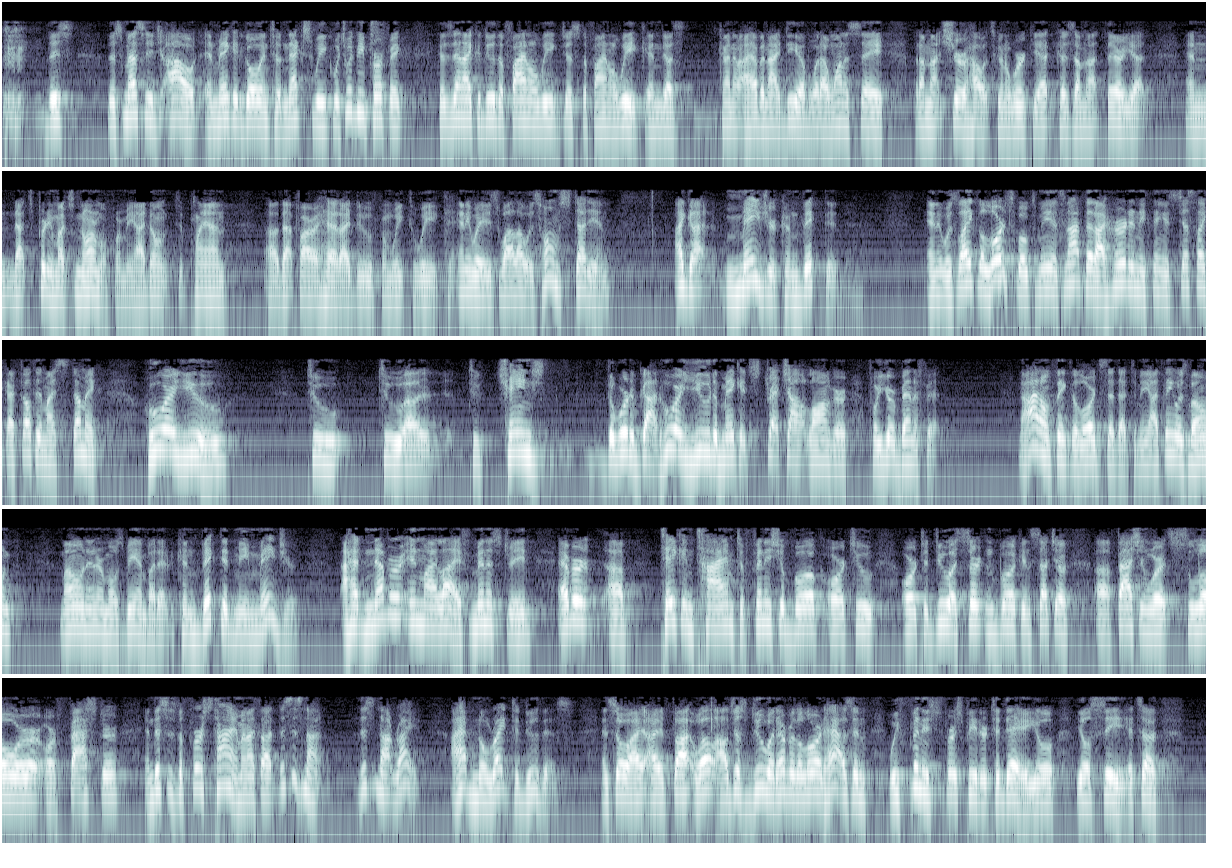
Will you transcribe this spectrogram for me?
this this message out and make it go into next week, which would be perfect because then I could do the final week just the final week and just kind of I have an idea of what I want to say, but I'm not sure how it's going to work yet because I'm not there yet and that's pretty much normal for me. I don't plan uh, that far ahead. I do from week to week. Anyways, while I was home studying, I got major convicted. And it was like the Lord spoke to me. It's not that I heard anything, it's just like I felt in my stomach. Who are you to, to, uh, to change the Word of God? Who are you to make it stretch out longer for your benefit? Now, I don't think the Lord said that to me. I think it was my own, my own innermost being, but it convicted me major. I had never in my life ministered, ever uh, taken time to finish a book or to, or to do a certain book in such a uh, fashion where it's slower or faster. And this is the first time, and I thought, this is not, this is not right. I have no right to do this. And so I, I thought, well, I'll just do whatever the Lord has. And we finished First Peter today. You'll, you'll see. It's a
